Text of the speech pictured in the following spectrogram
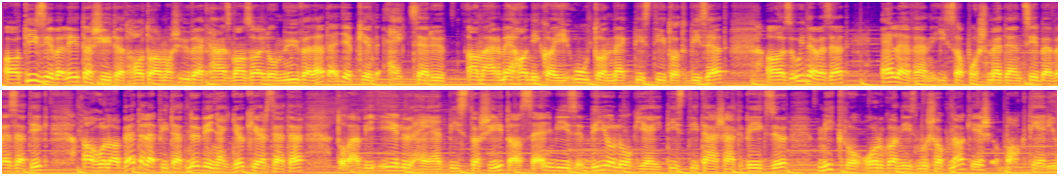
A tíz éve létesített hatalmas üvegházban zajló művelet egyébként egyszerű. A már mechanikai úton megtisztított vizet az úgynevezett eleven iszapos medencébe vezetik, ahol a betelepített növények gyökérzete további élőhelyet biztosít a szennyvíz biológiai tisztítását végző mikroorganizmusoknak és baktériumoknak.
